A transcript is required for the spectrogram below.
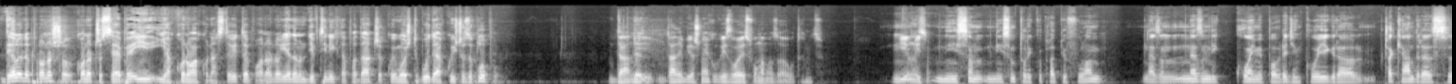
Delo je da je pronašao konačno sebe i, i ako on ovako nastavi, to je ponovno jedan od jeftinih napadača koji možete bude ako išao za klupu. Da li, da li bi još nekoga izdvojio s Fulama za ovu utakmicu? Ili- Nisam, nisam, nisam toliko pratio Fulham, ne znam, ne znam ni ko im je povređen, ko igra, čak i Andreas, uh,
